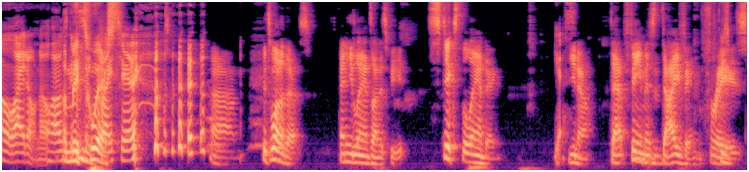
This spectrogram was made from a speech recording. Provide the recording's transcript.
oh, I don't know. I was A gonna mid say twist. Christ there. Um, it's one of those. And he lands on his feet, sticks the landing. yes. You know that famous diving phrase.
